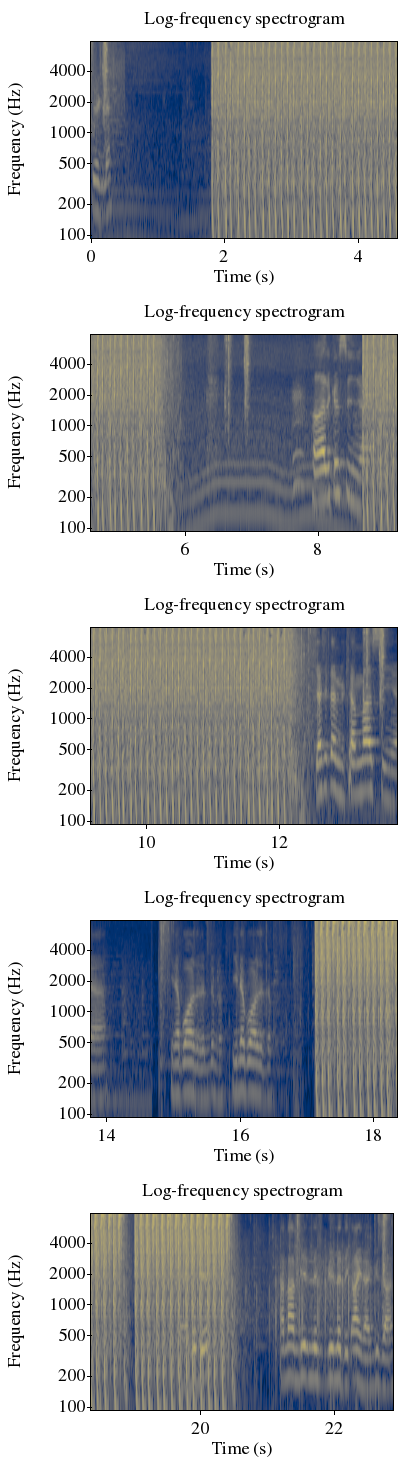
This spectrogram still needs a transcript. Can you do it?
Sevgili. Harikasın ya. Gerçekten mükemmelsin ya. Yine bu arada dedim değil mi? Yine bu arada dedim. Yani bu bir. Hemen birle, birledik aynen güzel.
